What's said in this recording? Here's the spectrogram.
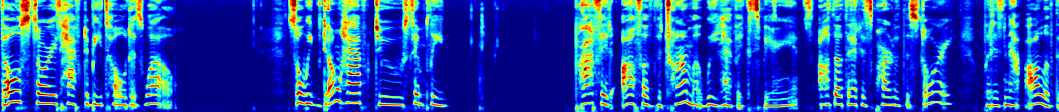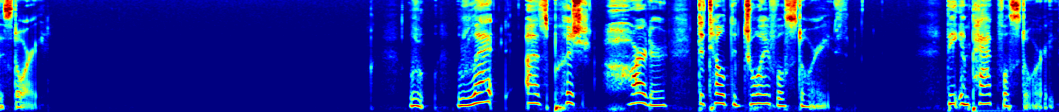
Those stories have to be told as well. So we don't have to simply profit off of the trauma we have experienced, although that is part of the story, but it's not all of the story. Let us push harder to tell the joyful stories, the impactful stories,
